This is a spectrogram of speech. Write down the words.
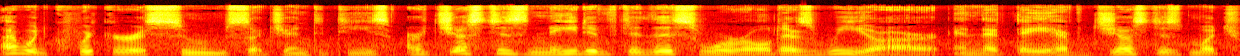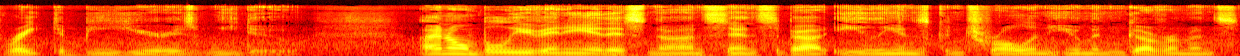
I would quicker assume such entities are just as native to this world as we are, and that they have just as much right to be here as we do. I don't believe any of this nonsense about aliens controlling human governments.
